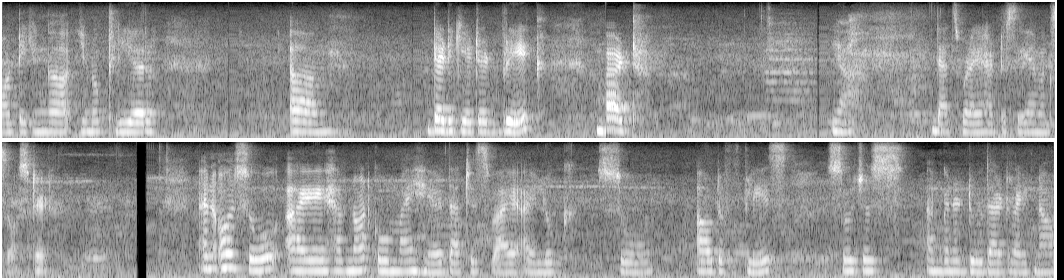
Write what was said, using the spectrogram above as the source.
not taking a you know clear um, dedicated break but yeah that's what I had to say I'm exhausted and also I have not combed my hair. That is why I look so out of place. So just I'm gonna do that right now.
